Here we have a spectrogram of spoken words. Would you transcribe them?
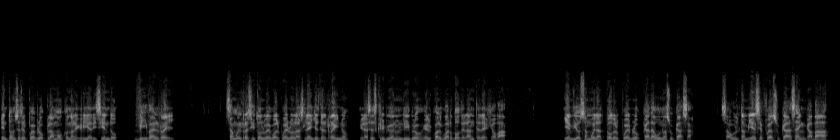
Entonces el pueblo clamó con alegría, diciendo, Viva el rey. Samuel recitó luego al pueblo las leyes del reino, y las escribió en un libro, el cual guardó delante de Jehová. Y envió Samuel a todo el pueblo, cada uno a su casa. Saúl también se fue a su casa en Gabá,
